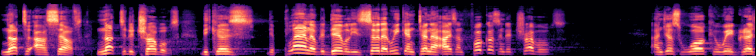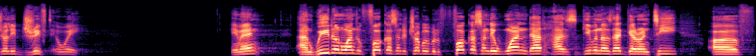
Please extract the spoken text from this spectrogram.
not to ourselves, not to the troubles, because the plan of the devil is so that we can turn our eyes and focus on the troubles and just walk away, gradually drift away. Amen? And we don't want to focus on the trouble, but focus on the one that has given us that guarantee of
